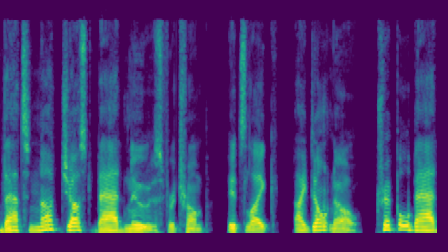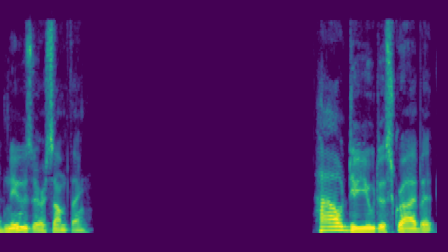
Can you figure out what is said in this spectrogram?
That's not just bad news for Trump, it's like, I don't know, triple bad news or something. How do you describe it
